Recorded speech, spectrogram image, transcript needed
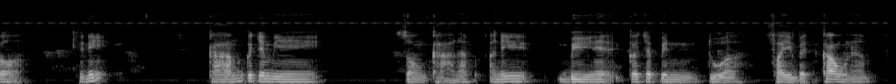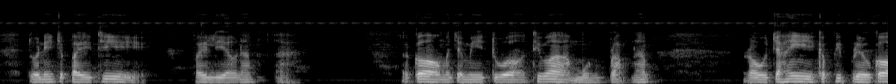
ก็ทีนี้ขามันก็จะมีสองขานะครับ อันนี้ B เนี่ยก็จะเป็นตัวไฟแบตเข้านะครับ ตัวนี้จะไปที่ ไฟเลี้ยวนะครับอ่าแล้วก็มันจะมีตัวที่ว่าหมุนปรับนะครับ เราจะให้กระพริบเร็วก็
